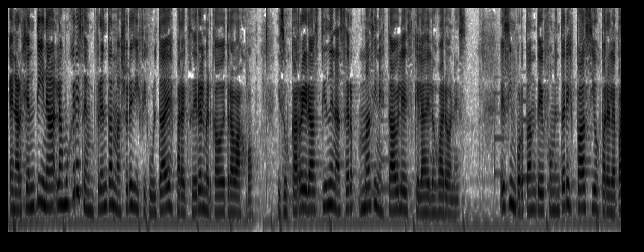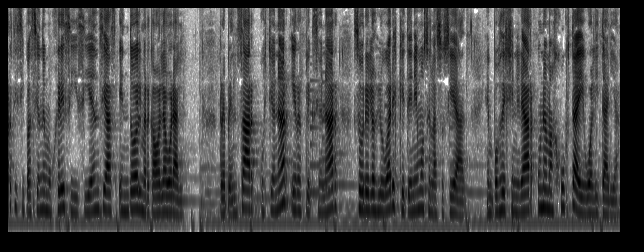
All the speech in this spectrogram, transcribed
En Argentina, las mujeres enfrentan mayores dificultades para acceder al mercado de trabajo y sus carreras tienden a ser más inestables que las de los varones. Es importante fomentar espacios para la participación de mujeres y disidencias en todo el mercado laboral. Repensar, cuestionar y reflexionar sobre los lugares que tenemos en la sociedad, en pos de generar una más justa e igualitaria.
